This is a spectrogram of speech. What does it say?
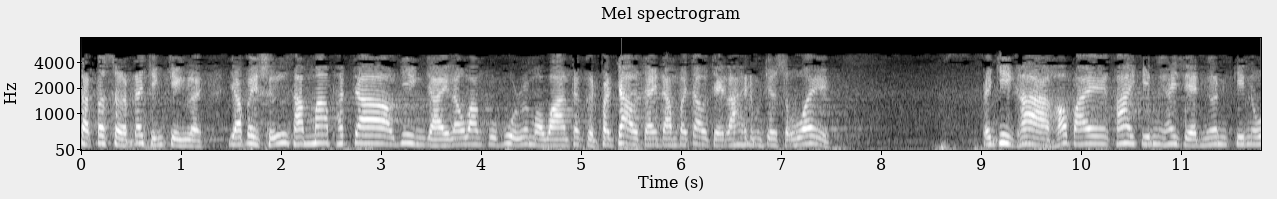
สัตว์ประเสริฐได้จริง ๆ เลย อย่าไปซื้อธรรมะพระเจ้า ยิ่งใหญ่ระวังกูพูดไว้เมื่อวาน ถ้าเกิดพระเจ้าใจดำพระเจ้าใจร้ายมันจะสวยเป็นขี้ข้าเขาไปให้กินให้เศษเงินกินโอ้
